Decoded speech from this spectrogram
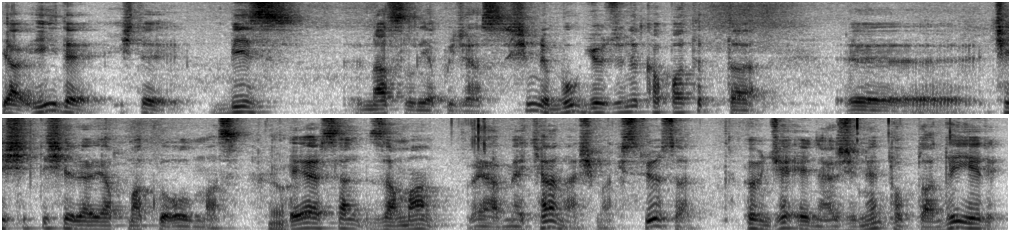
ya iyi de işte biz nasıl yapacağız? Şimdi bu gözünü kapatıp da e, çeşitli şeyler yapmakla olmaz. Eğer sen zaman veya mekan aşmak istiyorsan önce enerjinin toplandığı yeri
